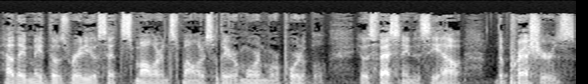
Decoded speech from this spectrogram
how they made those radio sets smaller and smaller so they were more and more portable. It was fascinating to see how the pressures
